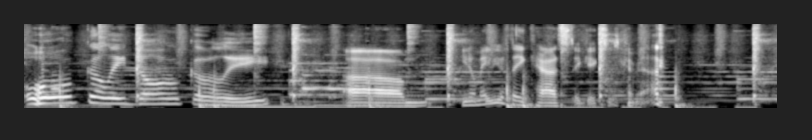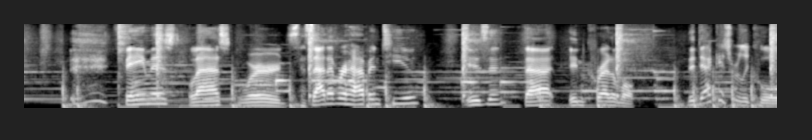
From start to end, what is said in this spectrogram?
Oakley dokley. Um, you know, maybe if they cast a Gix's command. Famous last words. Has that ever happened to you? Isn't that incredible? The deck is really cool,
